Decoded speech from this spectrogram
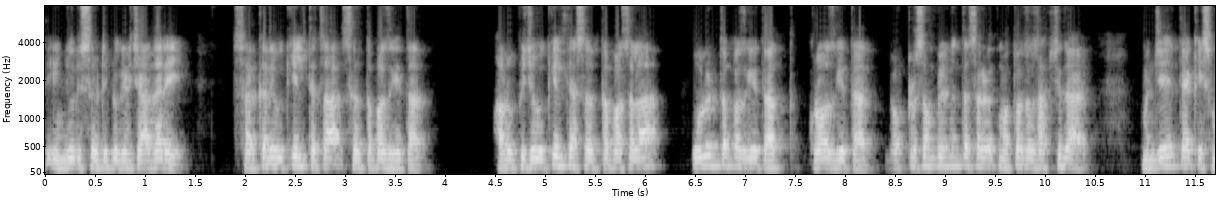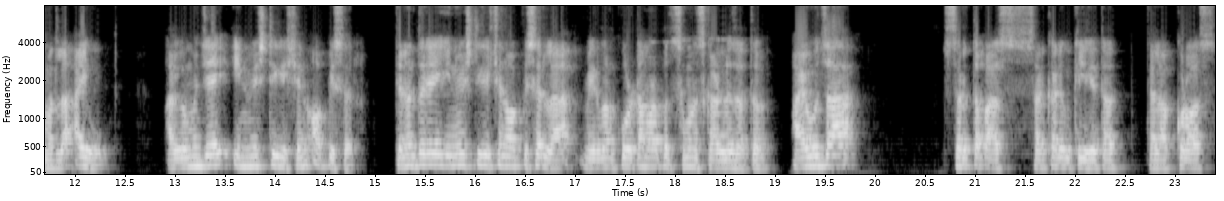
ते इंजुरी सर्टिफिकेटच्या आधारे सरकारी वकील त्याचा सरतपास घेतात. आरोपीचे वकील त्या सरतपासाला उलट तपास घेतात क्रॉस घेतात. डॉक्टर संपल्यानंतर सगळ्यात महत्त्वाचा साक्षीदार म्हणजे त्या केसमधला आयो. आयो म्हणजे इन्व्हेस्टिगेशन ऑफिसर त्यानंतर या इन्व्हेस्टिगेशन ऑफिसरला मेहरबान कोर्टामार्फत समन्स काढलं जातं. आयोचा सरतपास सरकारी वकील घेतात त्याला क्रॉस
